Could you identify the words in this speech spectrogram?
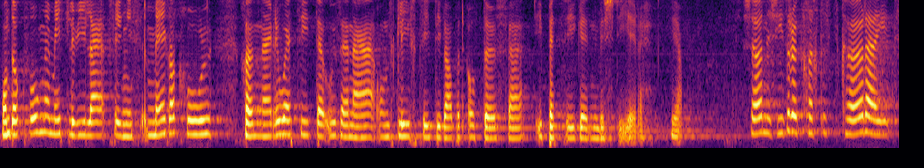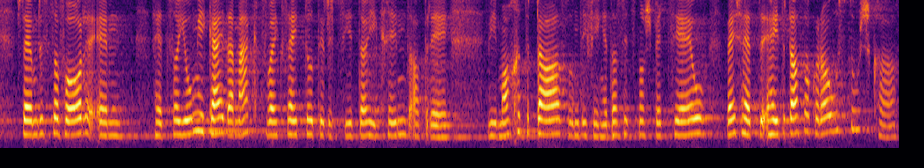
und auch gefunden, mittlerweile finde ich es mega cool, können Ruhezeiten rausnehmen und gleichzeitig aber auch dürfen in Beziehungen investieren. Ja. Schön, ist eindrücklich, das zu hören. Ich stelle mir das so vor, ähm, hat so Junge gegeben diesem Act, die gesagt haben, ihr erzieht eure Kinder, aber äh, wie macht ihr das? Und ich finde das jetzt noch speziell. Weißt, hat, habt ihr da so einen Austausch gehabt?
